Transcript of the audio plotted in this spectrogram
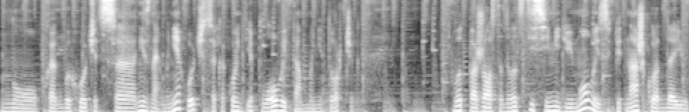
Но как бы хочется, не знаю, мне хочется какой-нибудь Apple там мониторчик. Вот, пожалуйста, 27-дюймовый за пятнашку отдают.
